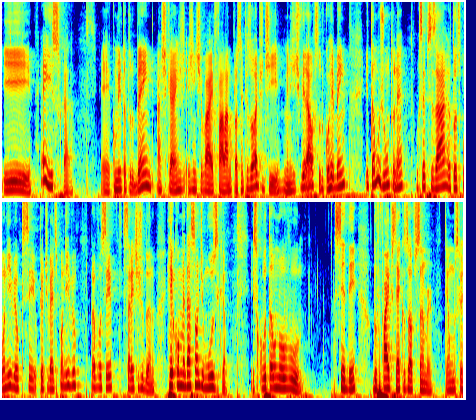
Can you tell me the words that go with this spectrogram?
E é isso, cara. É, comigo tá tudo bem. Acho que a gente vai falar no próximo episódio de meningite viral, se tudo correr bem. E tamo junto, né? O que você precisar, eu tô disponível. O que, você, o que eu tiver disponível para você, estarei te ajudando. Recomendação de música: escuta o novo CD do Five Seconds of Summer. Tem uma música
